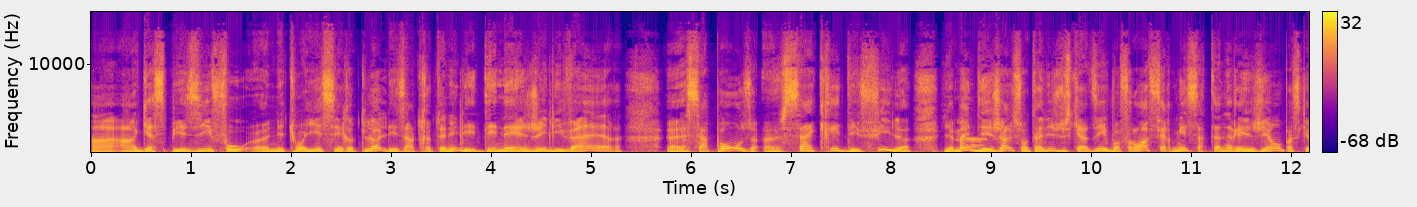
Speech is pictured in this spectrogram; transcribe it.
en, Gaspésie. Il faut euh, nettoyer ces routes-là, les entretenir, les déneiger l'hiver. ça pose un sacré défi. Là. Il y a même des gens qui sont allés jusqu'à dire il va falloir fermer certaines régions parce que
